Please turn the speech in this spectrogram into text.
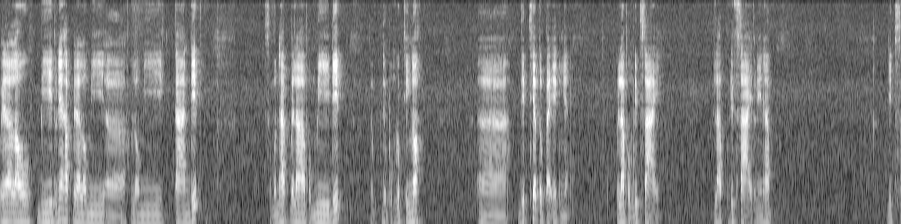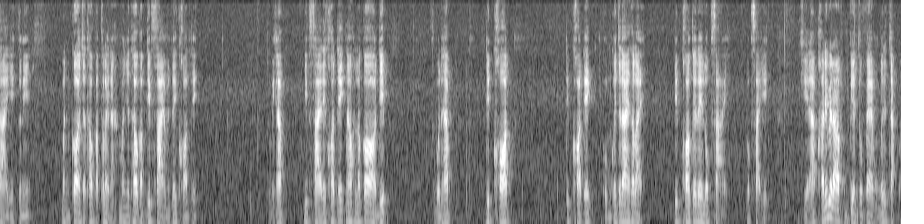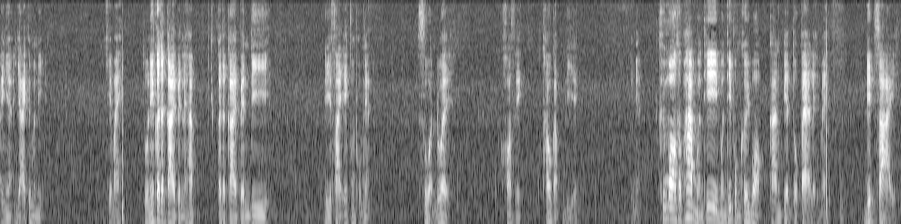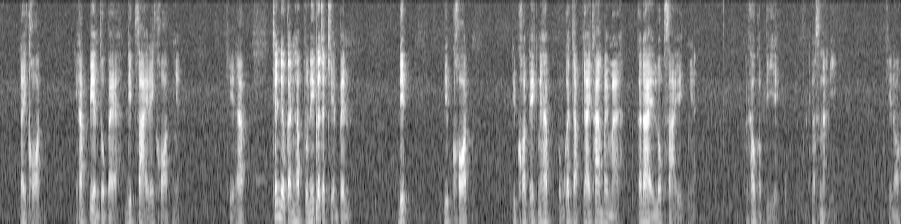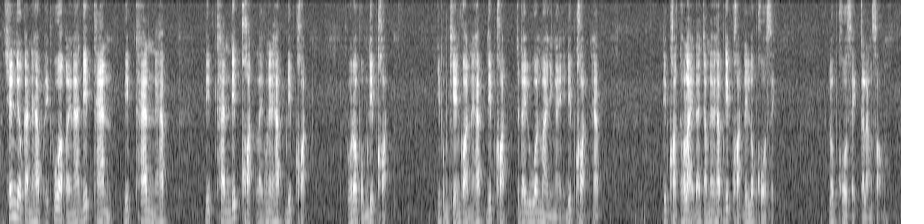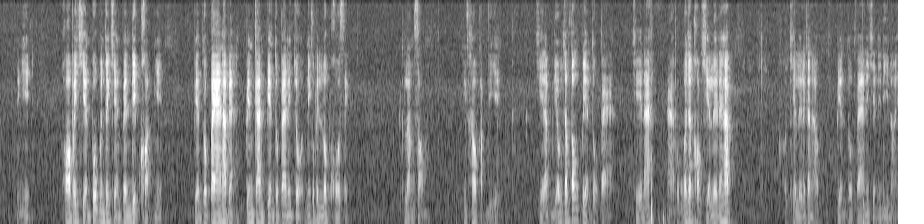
เวลาเรามีตัวนี้ครับ เวลาเรามีเอ่อเรามีการดิฟสมมติครับ เวลาผมมีดิฟเดี๋ยวเดี๋ยวผมลบทิ้งเนาะดิฟเทียบตัวแปร x อย่างเงี้ย เวลาผมดิฟไซน์ เวลาดิฟไซน์ตัวนี้นะครับดิฟไซน์ x ตัวนี้ มันก็จะเท่ากับเท่าไหร่นะ มันจะเท่ากับดิฟไซน์มันได้คอส x ถูกไหมครับดิฟไซน์ได้คอส x เนาะแล้วก็ดิฟสมมตินะครับดิฟคอสดิฟคอส x ผมก็จะได้เท่าไหร่ดิฟคอสก็ได้ลบไซน์ลบไซน์ x โอเคนะครับ คราวนี้เวลาผมเปลี่ยนตัวแปรผมก็จะจับไอเนี้ยย้ายขึ้นมานี่โอเคไหมตัวนี้ก็จะกลายเป็นนะครับ ก็จะกลายเป็น d d sin x ของผมเนี่ย ส่วนด้วย cos x เท่ากับ dx อย่างเงี้ย คือมองสภาพเหมือนที่เหมือนที่ผมเคยบอกการเปลี่ยนตัวแปรเลยเห็นไหม dip sin ได้ cos นะครับ เปลี่ยนตัวแปร dip sin ได้ cos อย่างเงี้ยโอเคนะครับ เช่นเดียวกันครับ ตัวนี้ก็จะเขียนเป็น dip dip cos dip cos x นะครับ ผมก็จับย้ายข้างไปมา ก็ได้ลบ sin x เนี่ยก็เท่ากับ dx ลักษณะนี้ เคเนาะเช่นเดียวกันนะครับไอ้พวกอะไรนะ dip tan dip tan นะครับ dip tan dip cot อะไรพวกนี้นะครับ dip cot สมมติว่าผม dip cot นี่ผมเขียนก่อนนะครับดิฟคอร์ดจะได้รู้ว่ามายังไงดิฟคอร์ดครับดิฟคอร์ดเท่าไหร่ได้จำได้ไหมครับดิฟคอร์ดได้ลบโคเซกลบโคเซกกำลังสองอย่างนี้ พอไปเขียนปุ๊บมันจะเขียนเป็นดิฟคอร์ดอย่างนี้ เปลี่ยนตัวแปรครับเนี่ยเป็นการเปลี่ยนตัวแปรในโจทย์นี่ก็เป็นลบโคเซกกำลังสองนี่เท่ากับ dx เคครับเดี๋ยวจะต้องเปลี่ยนตัวแปรโอเคนะอ่าผมก็จะขอเขียนเลยนะครับ ขอเขียนเลยแล้วกันเอาเปลี่ยนตัวแปรนี่เขียนได้ดีหน่อย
